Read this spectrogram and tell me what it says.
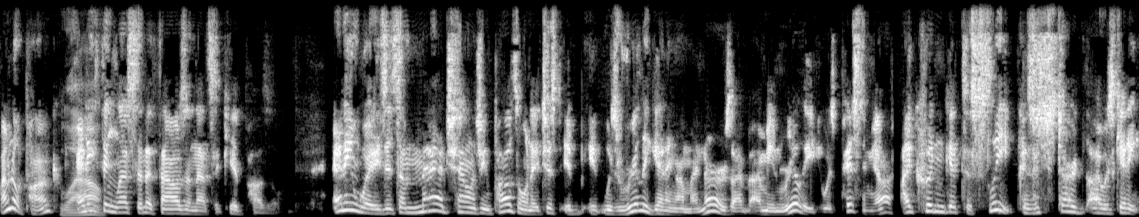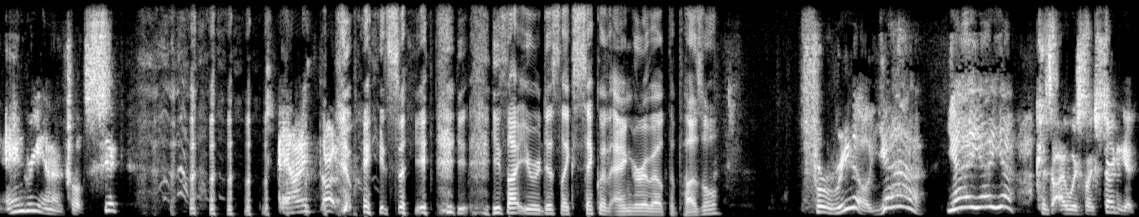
I'm no punk. Wow. Anything less than a thousand, that's a kid puzzle. Anyways, it's a mad challenging puzzle, and it just it, it was really getting on my nerves. I, I mean, really, it was pissing me off. I couldn't get to sleep because it started. I was getting angry, and I felt sick. and I thought, Wait, so you, you, you thought you were just like sick with anger about the puzzle? For real? Yeah. Yeah, yeah, yeah. Because I was like starting to get,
